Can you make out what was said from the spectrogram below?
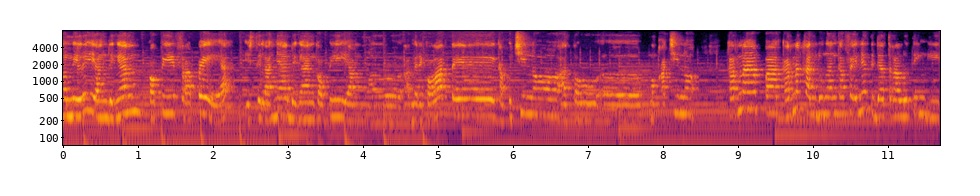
memilih yang dengan kopi frappe ya istilahnya dengan kopi yang uh, americano latte, cappuccino atau uh, mochaccino. Karena apa? Karena kandungan kafeinnya tidak terlalu tinggi.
